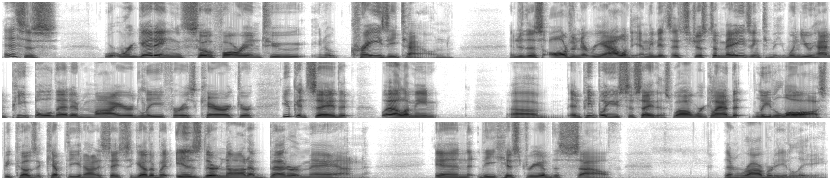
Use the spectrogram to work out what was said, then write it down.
And this is, we're getting so far into, you know, crazy town, into this alternate reality. I mean, it's, it's just amazing to me. When you had people that admired Lee for his character, you could say that, well, I mean, uh, and people used to say this, well, we're glad that Lee lost because it kept the United States together, but is there not a better man in the history of the South than Robert E. Lee.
